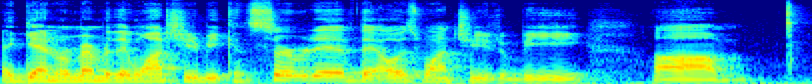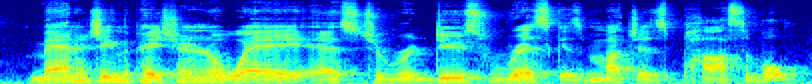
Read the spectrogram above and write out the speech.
again, remember they want you to be conservative. They always want you to be um, managing the patient in a way as to reduce risk as much as possible.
